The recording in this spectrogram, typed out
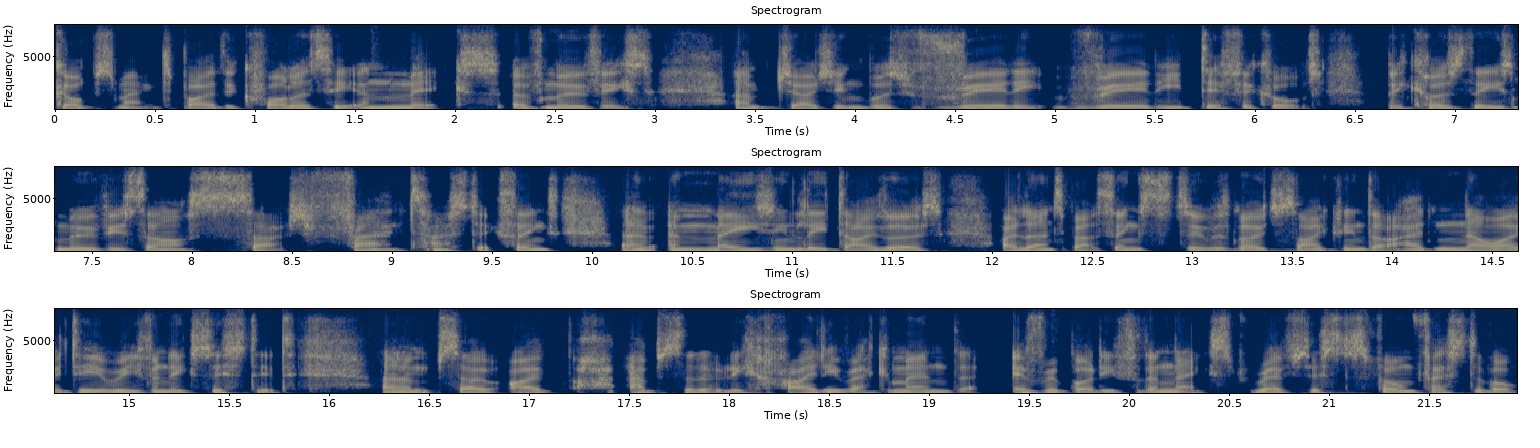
gobsmacked by the quality and mix of movies. Um, judging was really, really difficult because these movies are such fantastic things, and amazingly diverse. I learned about things to do with motorcycling that I had no idea even existed. Um, so I absolutely highly recommend that everybody for the next Rev Sisters Film Festival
